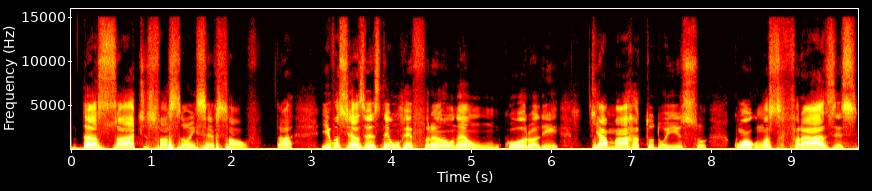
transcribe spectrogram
da satisfação em ser salvo. Tá? E você às vezes tem um refrão, né, um coro ali, que amarra tudo isso com algumas frases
